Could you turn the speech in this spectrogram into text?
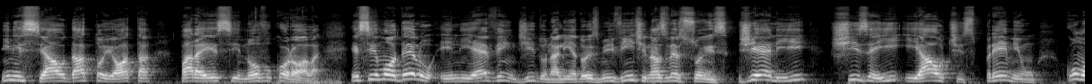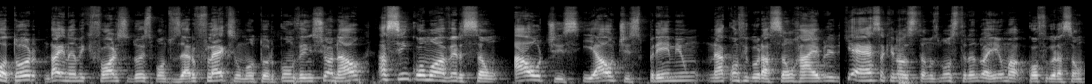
inicial da Toyota para esse novo Corolla. Esse modelo ele é vendido na linha 2020 nas versões GLI, XEI e Altis Premium com motor Dynamic Force 2.0 Flex, um motor convencional, assim como a versão Altis e Altis Premium na configuração Hybrid, que é essa que nós estamos mostrando aí, uma configuração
